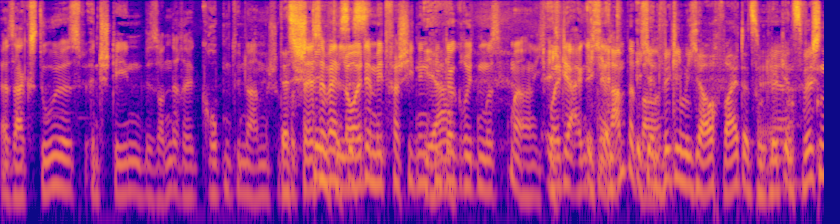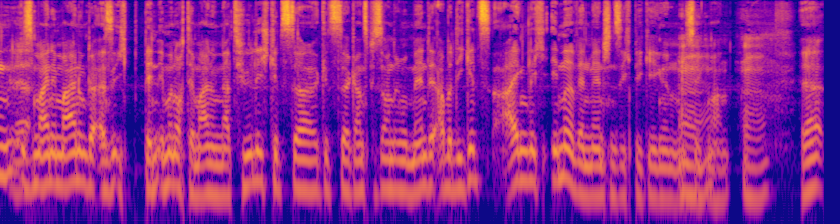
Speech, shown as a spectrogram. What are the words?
Da sagst du, es entstehen besondere gruppendynamische das Prozesse, stimmt, wenn Leute ist, mit verschiedenen ja, Hintergründen Musik machen. Ich wollte ja eigentlich eine Rampe bauen. Ich entwickle mich ja auch weiter zum Glück. Ja, Inzwischen ja. ist meine Meinung, da, also ich bin immer noch der Meinung, natürlich gibt es da, gibt's da ganz besondere Momente, aber die gibt es eigentlich immer, wenn Menschen sich begegnen und mhm. Musik machen. Mhm. Ja,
